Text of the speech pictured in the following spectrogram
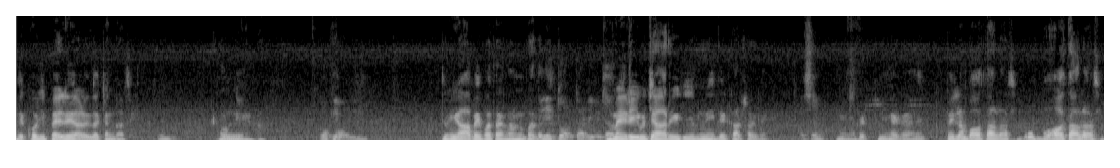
ਦੇਖੋ ਜੀ ਪਹਿਲੇ ਵਾਲੇ ਦਾ ਚੰਗਾ ਸੀ। ਹੁਣ ਨਹੀਂ ਹੈਗਾ। ਉਹ ਕਿਉਂ ਜੀ? ਤੁਸੀਂ ਆਪ ਹੀ ਪਤਾ ਤੁਹਾਨੂੰ ਪਤਾ। ਇਹ ਤੁਹਾ- ਤੁਹਾਡੀ ਵਿਚਾਰ ਮੇਰੀ ਵਿਚਾਰ ਇਹ ਹੀ ਵੀ ਨਹੀਂ ਤੇ ਕਰ ਸਕਦੇ। ਅੱਛਾ। ਨਹੀਂ, ਫਿਰ ਨਹੀਂ ਹੈਗਾ ਇਹ। ਪਹਿਲਾਂ ਬਹੁਤ ਆਲਾ ਸੀ ਉਹ ਬਹੁਤ ਆਲਾ ਸੀ।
